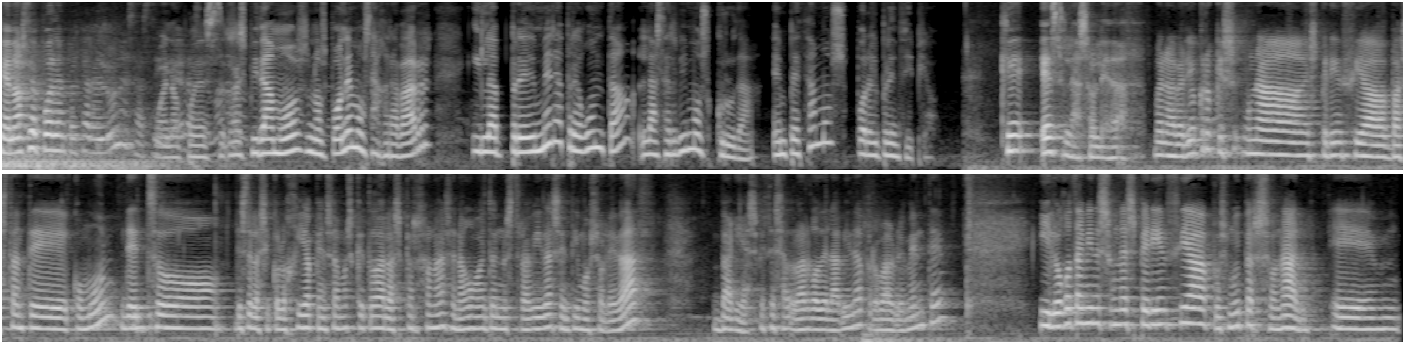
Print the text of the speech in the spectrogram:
que... No se puede empezar el lunes así. Bueno, pues respiramos, nos ponemos a grabar y la primera pregunta la servimos cruda. Empezamos por el principio. ¿Qué es la soledad? Bueno, a ver, yo creo que es una experiencia bastante común. De hecho, desde la psicología pensamos que todas las personas en algún momento de nuestra vida sentimos soledad, varias veces a lo largo de la vida probablemente. Y luego también es una experiencia pues muy personal. Eh,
